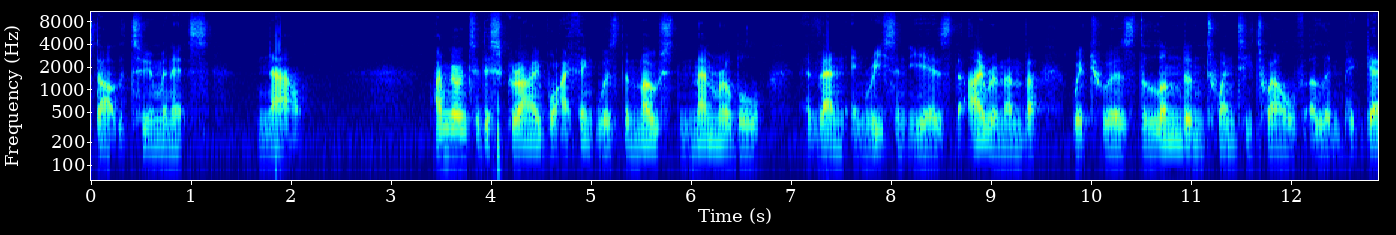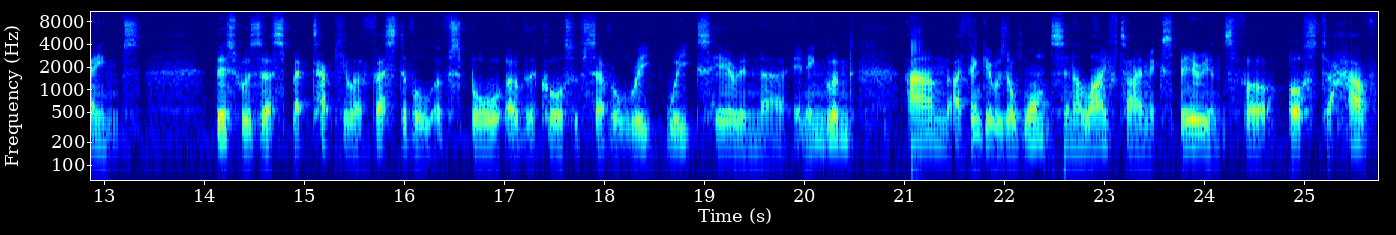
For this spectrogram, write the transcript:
start the two minutes now. I'm going to describe what I think was the most memorable event in recent years that I remember, which was the London 2012 Olympic Games. This was a spectacular festival of sport over the course of several re- weeks here in uh, in England, and I think it was a once in a lifetime experience for us to have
